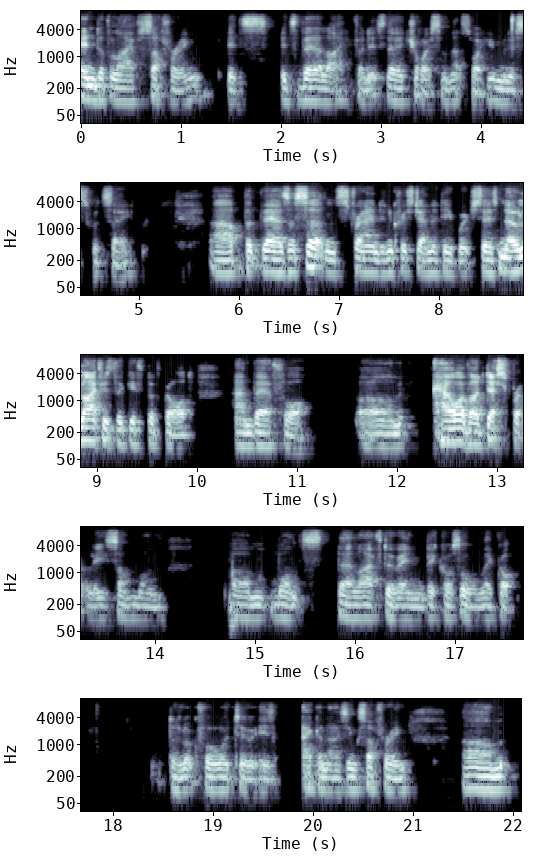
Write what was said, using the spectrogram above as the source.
end of life suffering, it's it's their life and it's their choice, and that's what humanists would say. Uh, but there's a certain strand in Christianity which says no, life is the gift of God, and therefore, um, however desperately someone um, wants their life to end because all they've got to look forward to is agonizing suffering, um,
